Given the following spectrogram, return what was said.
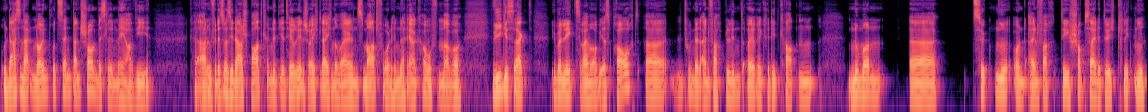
Und da sind halt 9% dann schon ein bisschen mehr wie, keine Ahnung, für das, was ihr da spart, könntet ihr theoretisch euch gleich nochmal ein Smartphone hinterher kaufen. Aber wie gesagt, überlegt zweimal, ob ihr es braucht. Äh, tut nicht einfach blind eure Kreditkartennummern äh, zücken und einfach die Shopseite durchklicken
